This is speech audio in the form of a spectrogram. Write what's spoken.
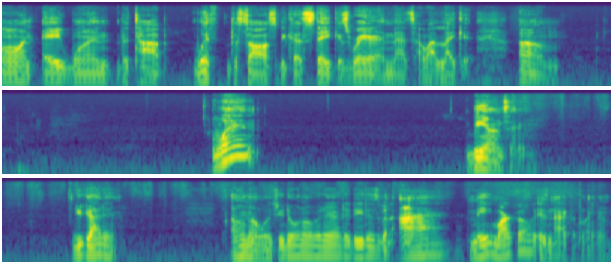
on A1, the top with the sauce because steak is rare and that's how I like it. Um What? Beyonce. You got it. I don't know what you're doing over there at Adidas, but I, me, Marco, is not complaining.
